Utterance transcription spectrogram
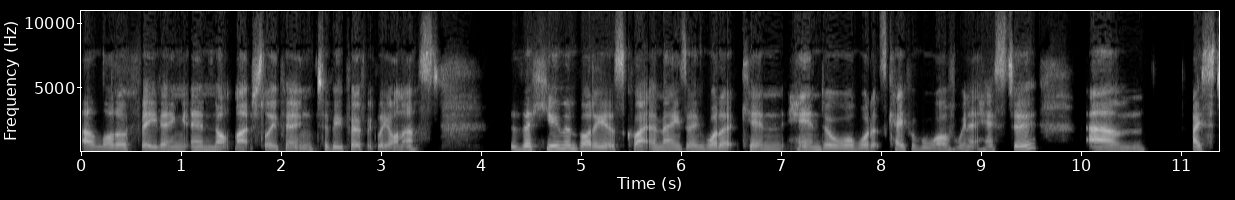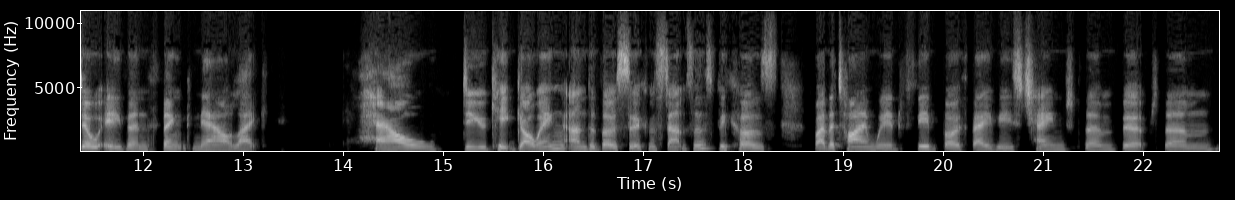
a lot of feeding and not much sleeping, to be perfectly honest. The human body is quite amazing what it can handle or what it's capable of when it has to. Um, I still even think now, like, how do you keep going under those circumstances? Because by the time we'd fed both babies, changed them, burped them,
